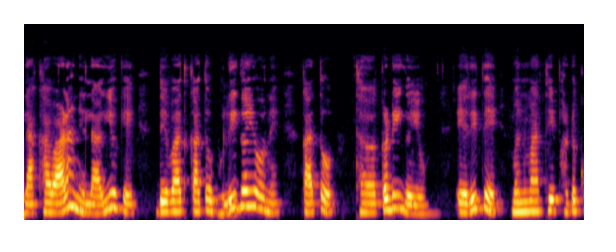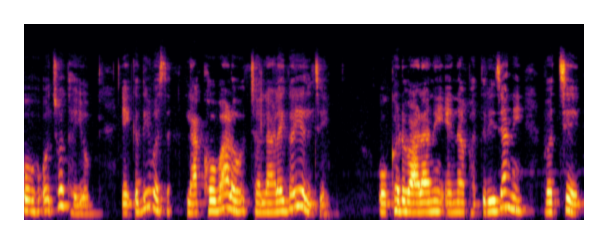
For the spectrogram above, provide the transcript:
લાખાવાળાને લાગ્યું કે દેવાત કાં તો ભૂલી ગયો ને કાં તો થકડી ગયો. એ રીતે મનમાંથી ફટકો ઓછો થયો. એક દિવસ લાખોવાળો ચલાળે ગયેલ છે. ઓખડવાળાની એના ભત્રીજાની વચ્ચે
